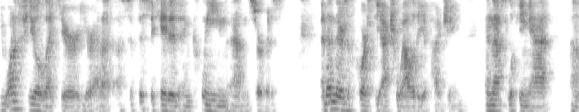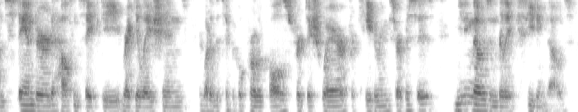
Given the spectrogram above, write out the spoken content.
You want to feel like you're, you're at a, a sophisticated and clean um, service. And then there's, of course, the actuality of hygiene. And that's looking at um, standard health and safety regulations. What are the typical protocols for dishware, for catering services? Meeting those and really exceeding those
